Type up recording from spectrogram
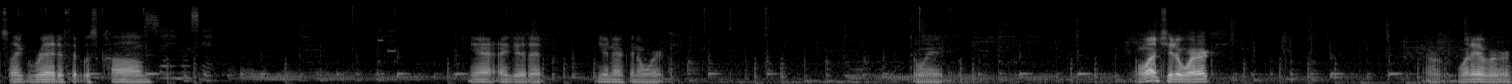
It's like red if it was calm. Yeah, I get it. You're not gonna work. Don't wait. I want you to work. Or whatever.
